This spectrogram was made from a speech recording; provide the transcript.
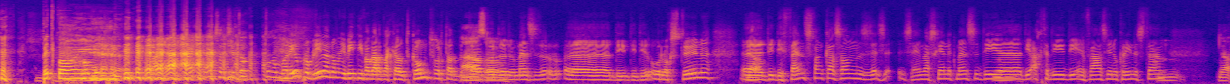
Bitcoin! Ja, ik zou misschien toch, toch een moreel probleem hebben. Omdat je weet niet van waar dat geld komt. Wordt dat betaald zo. door, door de mensen eh, die, die die oorlog steunen? Ja. die, die fans van Kazan zijn waarschijnlijk mensen die, Mhm. eh, die achter die, die invasie in Oekraïne staan. Mhm. Ja.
